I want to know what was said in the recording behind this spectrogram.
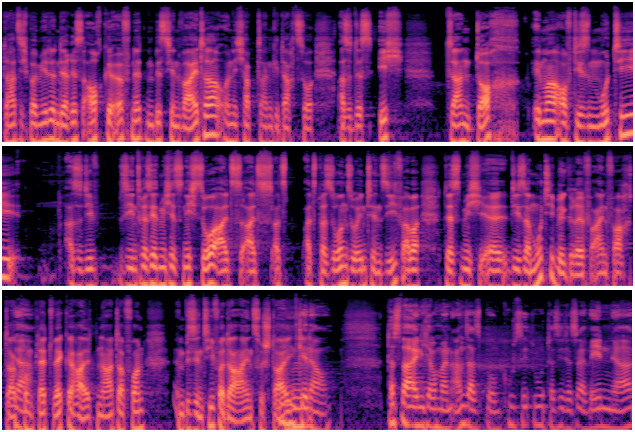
da hat sich bei mir dann der Riss auch geöffnet, ein bisschen weiter. Und ich habe dann gedacht, so, also dass ich dann doch immer auf diesen Mutti, also die, sie interessiert mich jetzt nicht so als, als, als als Person so intensiv, aber dass mich äh, dieser Mutti-Begriff einfach da ja. komplett weggehalten hat, davon ein bisschen tiefer da einzusteigen. Mhm, genau. Das war eigentlich auch mein Ansatzpunkt. Gut, dass Sie das erwähnen, ja,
